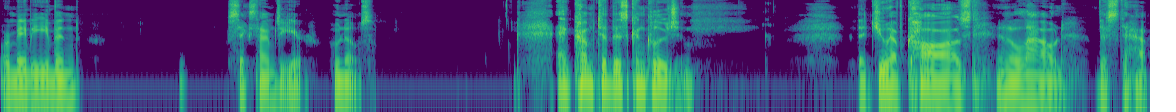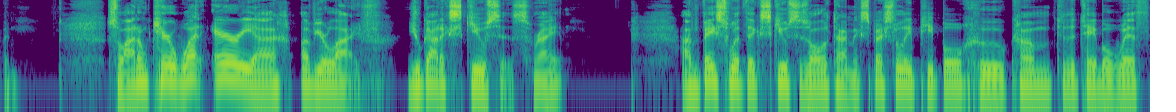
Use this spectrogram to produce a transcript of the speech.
or maybe even six times a year. Who knows? And come to this conclusion that you have caused and allowed this to happen. So I don't care what area of your life, you got excuses, right? I'm faced with excuses all the time, especially people who come to the table with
